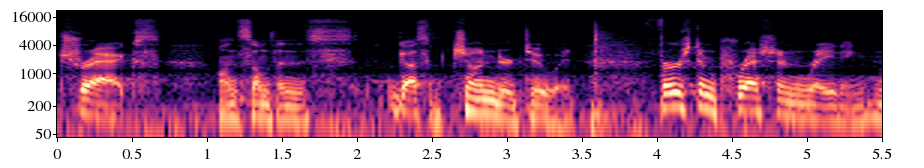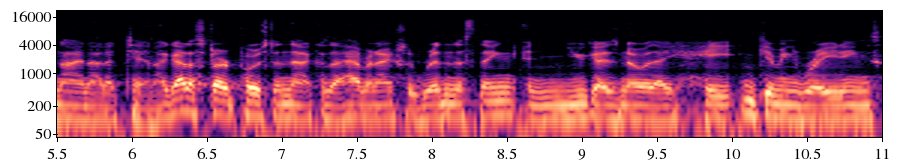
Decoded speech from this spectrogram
tracks on something that's got some chunder to it. First impression rating, 9 out of 10. I gotta start posting that because I haven't actually ridden this thing and you guys know that I hate giving ratings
